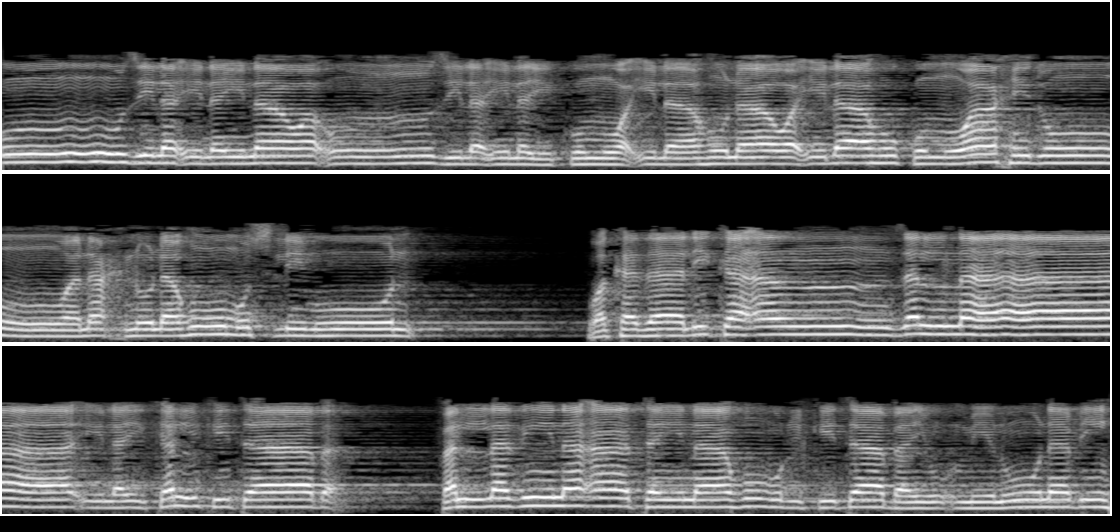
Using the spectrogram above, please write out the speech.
أنزل إلينا وأنزل إليكم وإلهنا وإلهكم واحد ونحن له مسلمون وكذلك أنزلنا إليك الكتاب فالذين آتيناهم الكتاب يؤمنون به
